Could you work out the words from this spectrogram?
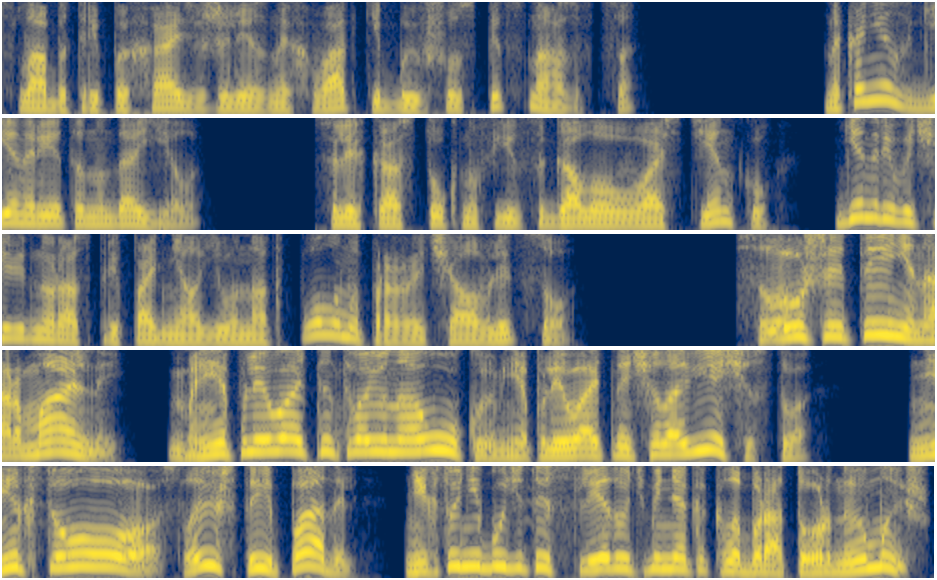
слабо трепыхаясь в железной хватке бывшего спецназовца. Наконец Генри это надоело. Слегка стукнув яйцеголового о стенку, Генри в очередной раз приподнял его над полом и прорычал в лицо. «Слушай ты, ненормальный, мне плевать на твою науку и мне плевать на человечество. Никто, слышь ты, падаль, никто не будет исследовать меня как лабораторную мышь.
